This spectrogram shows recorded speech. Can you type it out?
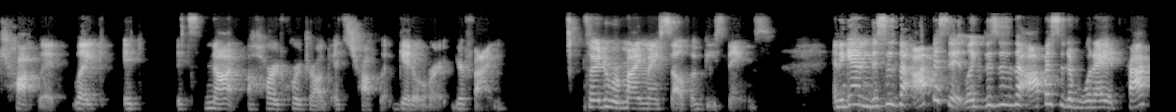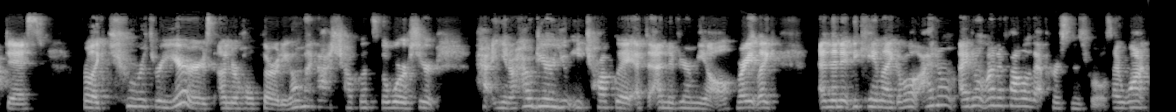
chocolate. Like it it's not a hardcore drug it's chocolate. Get over it. You're fine. So i had to remind myself of these things. And again this is the opposite. Like this is the opposite of what i had practiced for like two or three years under whole 30 oh my gosh chocolate's the worst. You're you know how dare you eat chocolate at the end of your meal right? Like and then it became like well i don't i don't want to follow that person's rules. I want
